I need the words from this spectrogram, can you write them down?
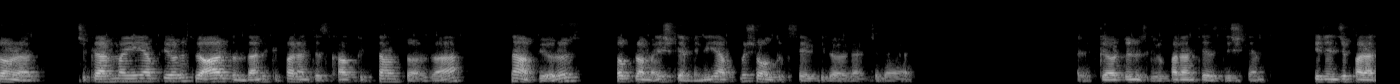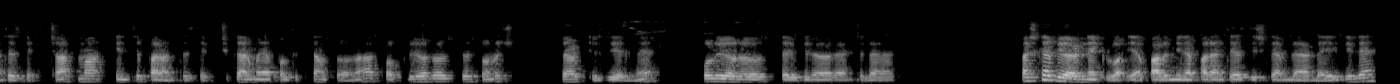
sonra çıkarmayı yapıyoruz ve ardından iki parantez kalktıktan sonra ne yapıyoruz? Toplama işlemini yapmış olduk sevgili öğrenciler. Evet, gördüğünüz gibi parantezli işlem birinci parantezdeki çarpma, ikinci parantezdeki çıkarma yapıldıktan sonra topluyoruz ve sonuç 420 buluyoruz sevgili öğrenciler. Başka bir örnek yapalım yine parantezli işlemlerle ilgili.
